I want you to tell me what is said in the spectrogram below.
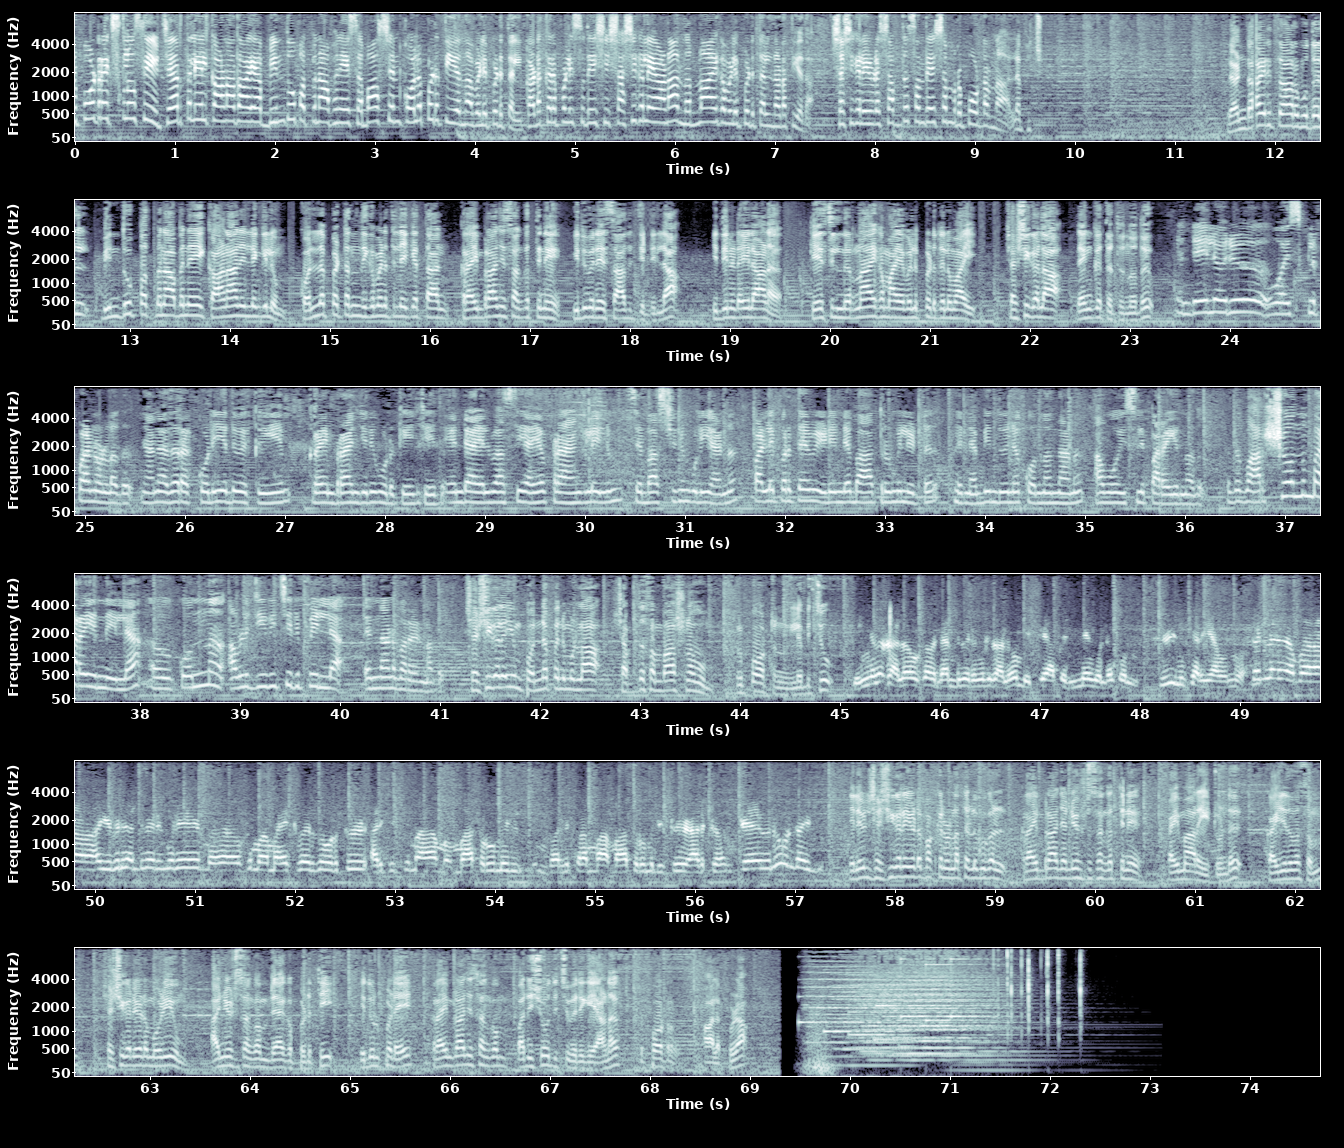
Reporter exclusive ചേർത്തലയിൽ കാണാതായ Bindu പത്മനാഭനെ Sebastian കൊലപ്പെടുത്തിയെന്ന വെളിപ്പെടുത്തൽ. കടക്കരപ്പള്ളി സ്വദേശി ശശികലയാണ് നിർണായക വെളിപ്പെടുത്തൽ നടത്തിയത്. ശശികലയുടെ ശബ്ദ സന്ദേശം റിപ്പോർട്ടറിന് ലഭിച്ചു. രണ്ടായിരത്തി ആറ് മുതൽ ബിന്ദു പത്മനാഭനെ കാണാനില്ലെങ്കിലും കൊല്ലപ്പെട്ടെന്ന നിഗമനത്തിലേക്കെത്താൻ ക്രൈംബ്രാഞ്ച് സംഘത്തിന് ഇതുവരെ സാധിച്ചിട്ടില്ല. ഇതിനിടയിലാണ് കേസിൽ നിർണായകമായ വെളിപ്പെടുത്തലുമായി ശശികല രംഗത്തെത്തുന്നത്. എന്റെ ഒരു വോയിസ് ക്ലിപ്പാണുള്ളത്. ഞാൻ അത് റെക്കോർഡ് ചെയ്ത് വെക്കുകയും ക്രൈംബ്രാഞ്ചിന് കൊടുക്കുകയും ചെയ്തു. എന്റെ അയൽവാസിയായ ഫ്രാങ്ക്ലിനും സെബാസ്റ്റ്യനും കൂടിയാണ് പള്ളിപ്പുറത്തെ വീടിന്റെ ബാത്റൂമിലിട്ട് പിന്നെ ബിന്ദുവിനെ കൊന്നെന്നാണ് ആ വോയിസിൽ പറയുന്നത്. അത് വർഷമൊന്നും പറയുന്നില്ല. കൊന്ന് അവൾ ജീവിച്ചിരിപ്പില്ല എന്നാണ് പറയുന്നത്. ശശികലയും പൊന്നപ്പനുമുള്ള ശബ്ദ സംഭാഷണവും റിപ്പോർട്ടറിന് ലഭിച്ചു. നിങ്ങളുടെ സ്ഥലമൊക്കെ രണ്ടുപേരും കൂടി സ്ഥലവും വിറ്റ് ആ പെണ്ണിനെയും കൊണ്ട് കൊന്നു. ഇത് എനിക്കറിയാവുന്നു ഇവർ രണ്ടുപേരും കൂടി മയക്കുമരുന്ന് കൊടുത്ത് അടിച്ചിട്ട് ബാത്റൂമിൽ പള്ളിപ്പുറം ബാത്റൂമിലിട്ട് അടച്ചു ഉണ്ടായിരുന്നു. നിലവിൽ ശശികലയുടെ പക്കലുള്ള തെളിവുകൾ ക്രൈംബ്രാഞ്ച് അന്വേഷണ സംഘത്തിന് കൈമാറിയിട്ടുണ്ട്. കഴിഞ്ഞ ദിവസം ശശികലയുടെ മൊഴിയും അന്വേഷണ സംഘം രേഖപ്പെടുത്തി. ഇതുൾപ്പെടെ ക്രൈംബ്രാഞ്ച് സംഘം പരിശോധിച്ചു വരികയാണ്. റിപ്പോർട്ടർ ആലപ്പുഴ.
